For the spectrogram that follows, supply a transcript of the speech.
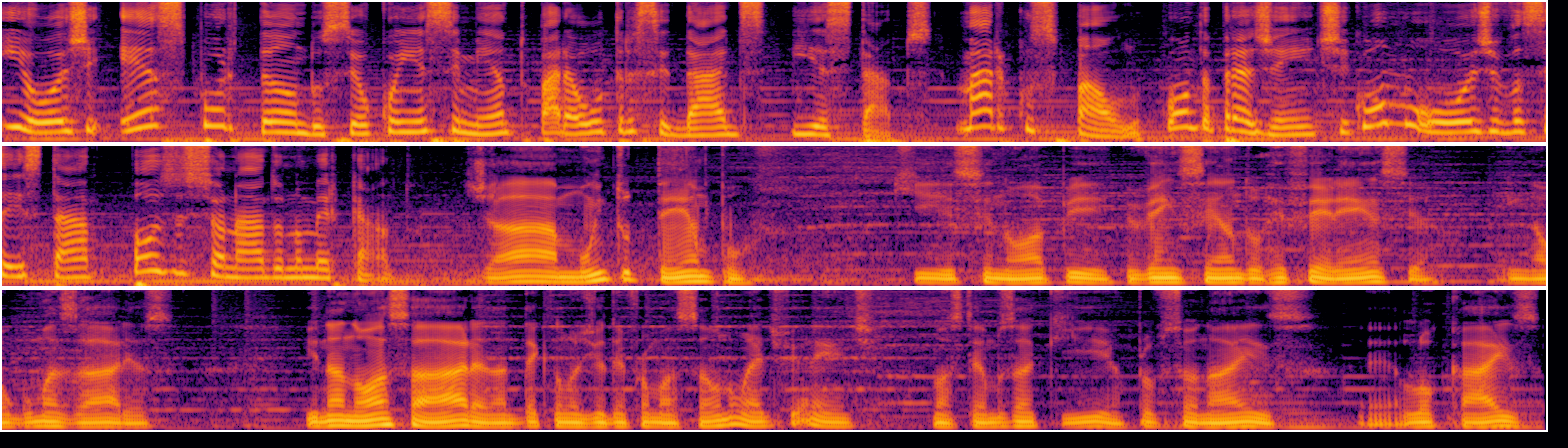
e hoje exportando seu conhecimento para outras cidades e estados. Marcos Paulo, conta pra gente como hoje você está posicionado no mercado. Já há muito tempo que Sinop vem sendo referência em algumas áreas. E na nossa área, na tecnologia da informação, não é diferente. Nós temos aqui profissionais é, locais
